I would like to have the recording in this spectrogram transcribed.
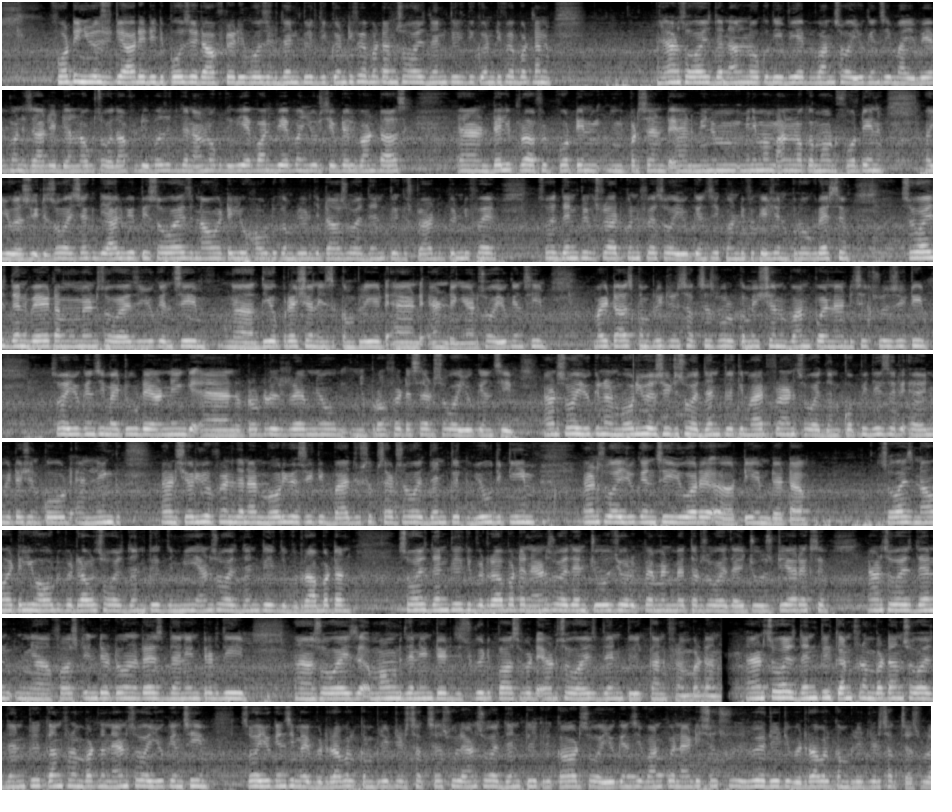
14 USDT already deposit. After deposit then click the 25 button. So guys then click the 25 button and so guys then unlock the vip one. So you can see my vip one is already unlocked. So after deposit then unlock the vip one. Vip one you receive daily one task and daily profit 14 percent and minimum minimum unlock amount 14 usdt so i check the lvp so guys now i tell you how to complete the task. So then click start 25 so then click start 25 so you can see quantification progress. So guys then wait a moment. So as you can see uh, the operation is complete and ending. And so you can see my task completed successful commission 1.96 USDT so you can see my two day earning and total revenue profit asset. So you can see. And so you can earn more USDT so then click invite friends so then copy this uh, invitation code and link and share your friend. Then earn more USDT by badge subset so then click view the team. And so you can see your uh, team data so as now i tell you how to withdraw so as then click the me and so as then click the withdraw button so as then click the withdraw button and so as then choose your payment method so as i choose trx and so as then uh, first enter TRON address then enter the uh, so as amount then enter the security password and so as then click confirm button and so as then click confirm button so as then click confirm button and so you can see so you can see my withdrawal completed successful and so as then click record so you can see 1.96 USDT withdrawal completed successful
